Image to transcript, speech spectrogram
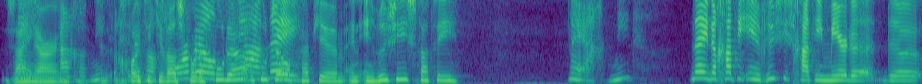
Zijn Nee, daar, eigenlijk niet. Gooit hij je wel eens voor de voorbeeld? voeten, Ja, voeten? nee. Of heb je in, in ruzies dat hij... Nee, eigenlijk niet. Nee, dan gaat hij in ruzies gaat hij meer de, de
